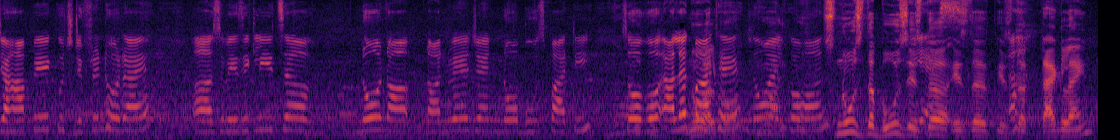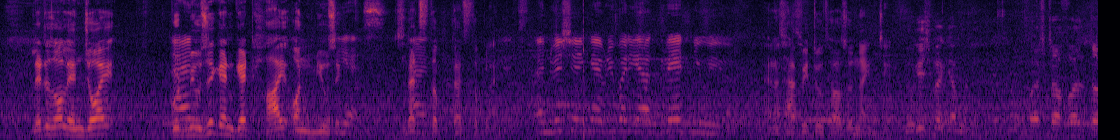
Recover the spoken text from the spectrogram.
जहाँ पे कुछ डिफरेंट हो रहा है। So basically it's a no non veg and no booze party so वो अलग No बात है no alcohol snooze the booze is the Yes. is the is the tagline. Let us all enjoy good And- music and get high on music. Yes. that's And- the that's the plan. And wishing everybody a great new year and a happy 2019 Yogesh भाई क्या बोले फ़र्स्ट ऑफ़ ऑल तो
